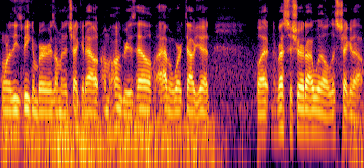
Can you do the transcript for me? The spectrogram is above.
one of these vegan burgers. I'm gonna check it out. I'm hungry as hell. I haven't worked out yet, but rest assured I will. Let's check it out.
